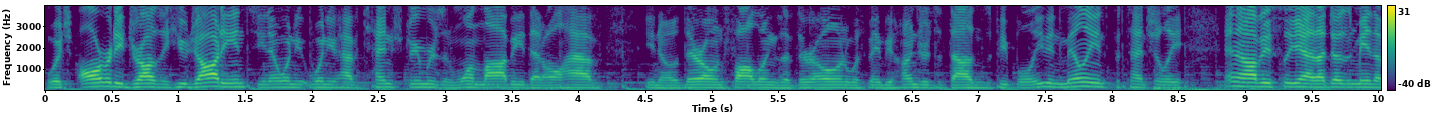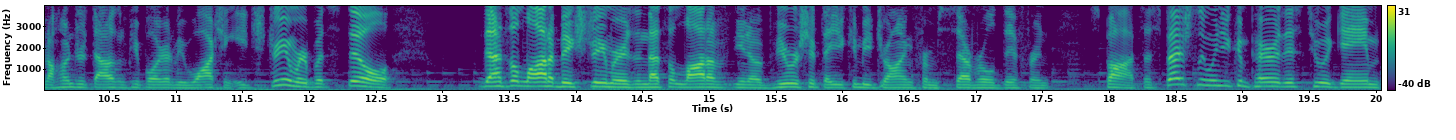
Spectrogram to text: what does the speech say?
which already draws a huge audience. You know, when you when you have 10 streamers in one lobby that all have, you know, their own followings of their own with maybe hundreds of thousands of people, even millions potentially. And obviously, yeah, that doesn't mean that 100,000 people are going to be watching each streamer, but still that's a lot of big streamers and that's a lot of you know viewership that you can be drawing from several different spots especially when you compare this to a game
